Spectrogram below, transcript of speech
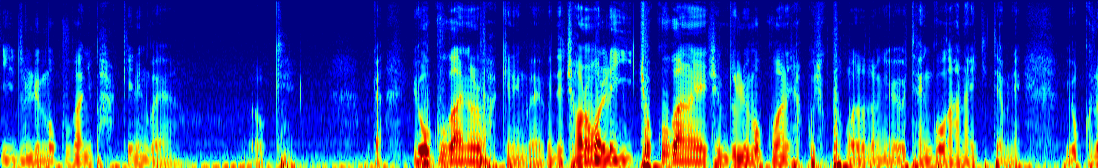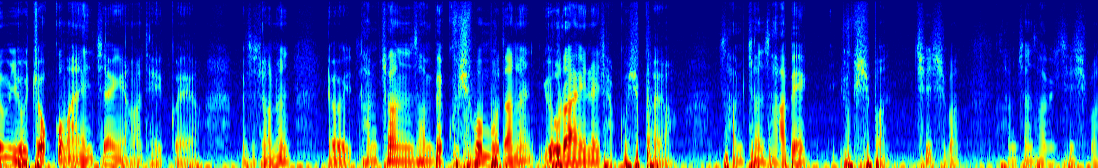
이 눌림목 구간이 바뀌는 거예요. 이렇게. 그러니까 요 구간으로 바뀌는 거예요. 근데 저는 원래 이쪽 구간을 지금 눌림목 구간을 잡고 싶었거든요. 요 den고가 하나 있기 때문에 요 그러면 요 조그만 N자형이 아마 될 거예요. 그래서 저는 요 3,390원보다는 요 라인을 잡고 싶어요. 3,460원, 70원, 3,470원.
